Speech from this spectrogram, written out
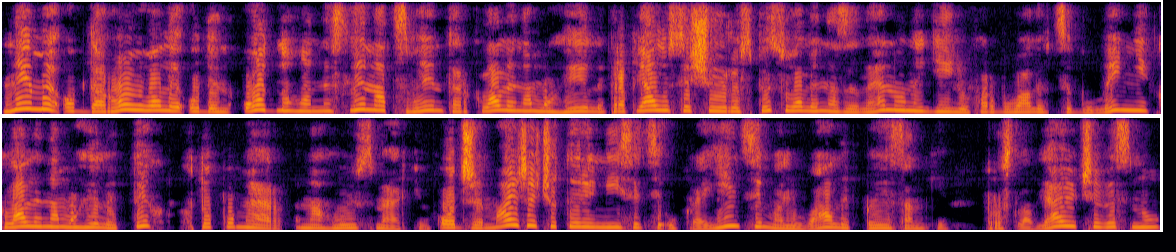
Ними обдаровували один одного, несли на цвинтар, клали на могили. Траплялося, що й розписували на зелену неділю, фарбували в цибулинні, клали на могили тих, хто помер наглою смертю. Отже, майже чотири місяці українці малювали писанки прославляючи весну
